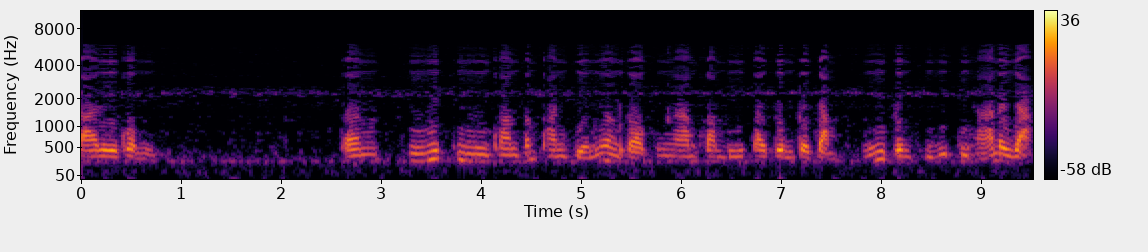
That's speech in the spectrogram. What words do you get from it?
ตายเร็วก็มีแต่ ชีวิตที่มีความสัมพันธ์เกี่ยวเนื่องต่อคุณงามความดีไปเป็นประจำนี้เป็นชีวิตที่หาได้ยาก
